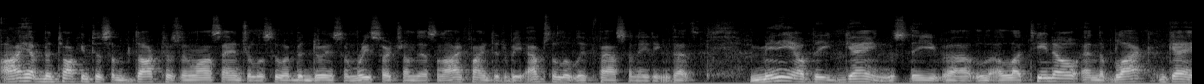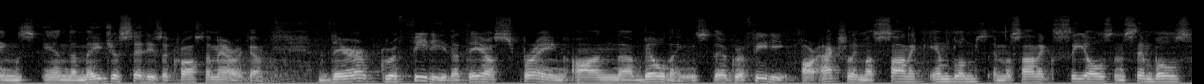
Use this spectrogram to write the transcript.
I have been talking to some doctors in Los Angeles who have been doing some research on this, and I find it to be absolutely fascinating that many of the gangs, the uh, Latino and the black gangs in the major cities across America, their graffiti that they are spraying on uh, buildings, their graffiti are actually Masonic emblems and Masonic seals and symbols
